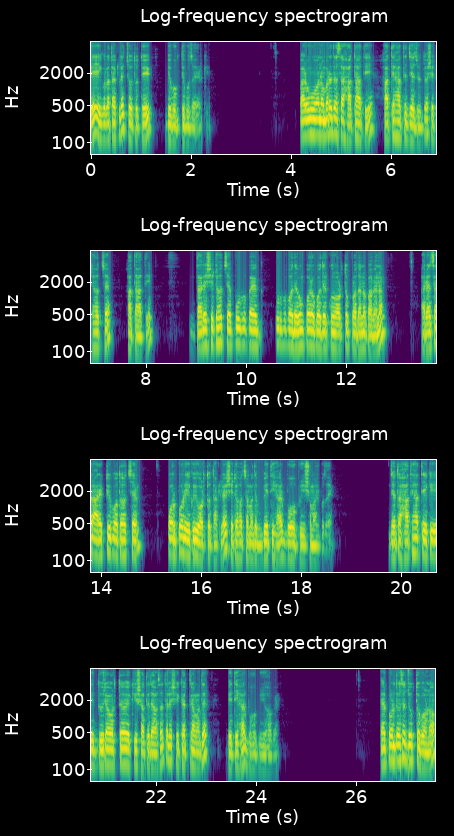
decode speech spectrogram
রে, এগুলা থাকলে চতুর্থী বিভক্তি বোঝায় আর কি। আর ও নম্বরে আছে হাতাহাতি। হাতে হাতে যে যুদ্ধ, সেটা হচ্ছে হাতাহাতি। তাহলে সেটা হচ্ছে পূর্ব পদ- পূর্বপদ এবং পরপদের কোনো অর্থ প্রাধান্য পাবে না। আর এছাড়া আরেকটি পদ হচ্ছে পরপর একই অর্থ থাকলে, সেটা হচ্ছে আমাদের বেতিহার বহুব্রীহি সমাস বোঝায়। যেহেতু হাতে হাতে একই, দুইটা অর্থ একই সাথে দেওয়া আছে, তাহলে সেক্ষেত্রে আমাদের বেতিহার বহুব্রীহি হবে। এরপর দেওয়া আছে যুক্ত বর্ণ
